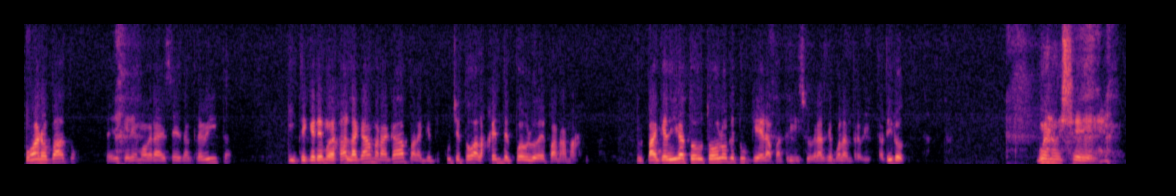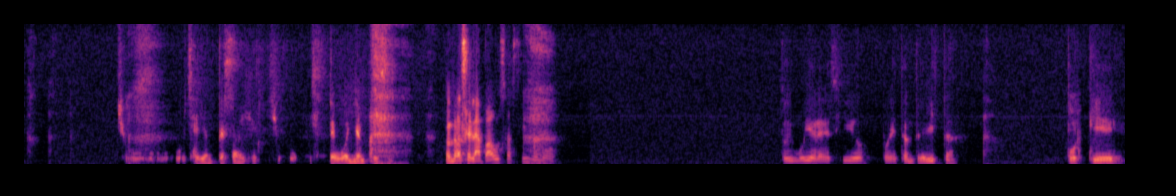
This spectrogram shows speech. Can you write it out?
bueno, Pato, te queremos agradecer esta entrevista y te queremos dejar la cámara acá para que te escuche toda la gente del pueblo de Panamá. Para que diga todo, todo lo que tú quieras, Patricio. Gracias por la entrevista. Tiro. Bueno, dice. Chucha, ya empezó. Dije, chucha, este güey ya empezó. Cuando hace la pausa, así como. Estoy muy agradecido por esta entrevista. Porque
